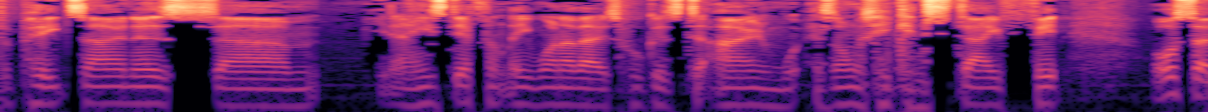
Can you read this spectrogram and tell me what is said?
for Peats owners. Um, you know, he's definitely one of those hookers to own as long as he can stay fit. Also,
